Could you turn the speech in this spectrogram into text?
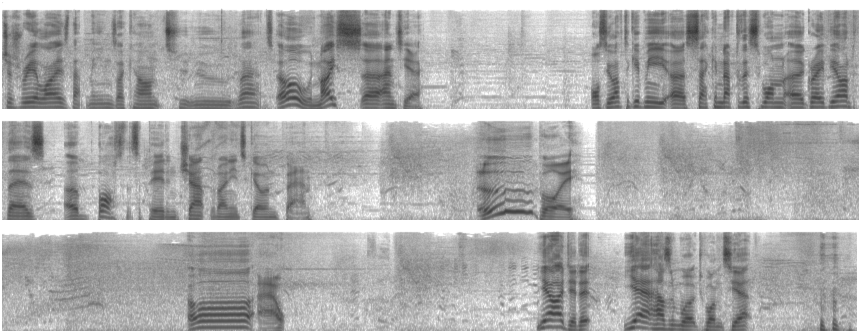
Just realised that means I can't do that. Oh, nice uh, anti-air. Also, you'll have to give me a second after this one, uh, Graveyard. There's a bot that's appeared in chat that I need to go and ban. Ooh, boy. Oh, ow. Yeah, I did it. Yeah, it hasn't worked once yet.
